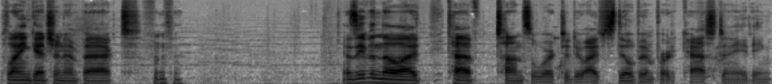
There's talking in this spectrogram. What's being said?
playing Genshin Impact. Because even though I have tons of work to do, I've still been procrastinating.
